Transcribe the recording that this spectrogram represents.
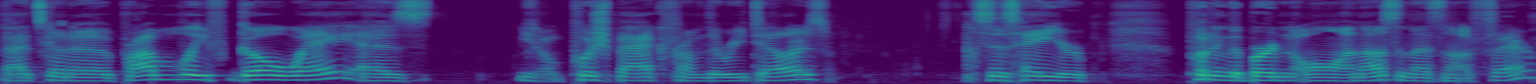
that's going to probably go away as you know pushback from the retailers says, "Hey, you're putting the burden all on us, and that's not fair."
